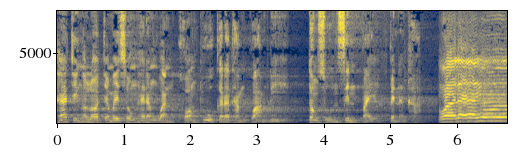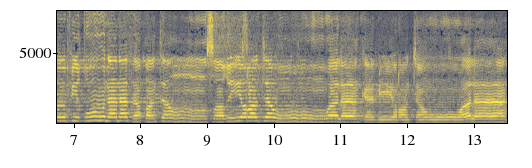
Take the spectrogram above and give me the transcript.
ท้จริงอัลลอฮ์จะไม่ทรงให้รางวัลของผู้กระทำความดี ต้องสูญสิ้นไปเป็นอันขาด ولا ينفقون نفقة صغيرة ولا كبيرة ولا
